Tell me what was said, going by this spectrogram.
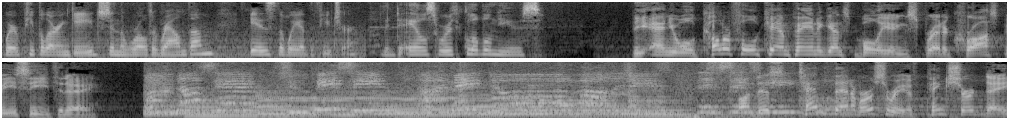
where people are engaged in the world around them is the way of the future. Linda Aylesworth, Global News. The annual Colorful campaign against bullying spread across BC today. I'm not scared to be seen. I make no apologies. This is On this 10th anniversary of Pink Shirt Day,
